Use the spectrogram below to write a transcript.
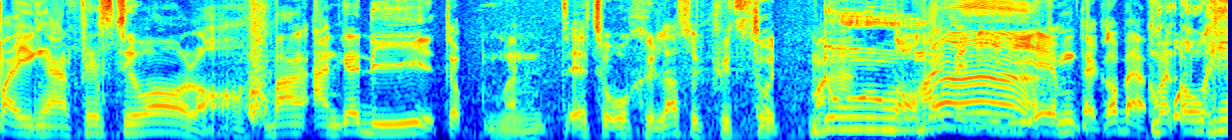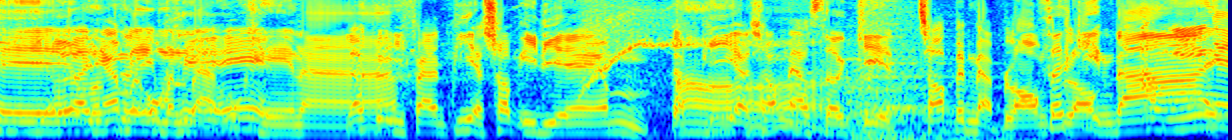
ไปงานเฟสติวัลเหรอ บางอันก็ดีแต่เหมือนเอชโอคือล่าสุดคือสุดมากดูต่อให้เป็น มาก EDM แต่ก็แบบมันโอเคเอออันเนี้ยมันแบบโอเคนะแล้วคืออีแฟนพี่อะชอบ EDM แต่พี่อะอ่าชอบแนวเซอร์กิตชอบเป็นแบบร้องเซอร์ร้อกิงตได้ เอางี้ไง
